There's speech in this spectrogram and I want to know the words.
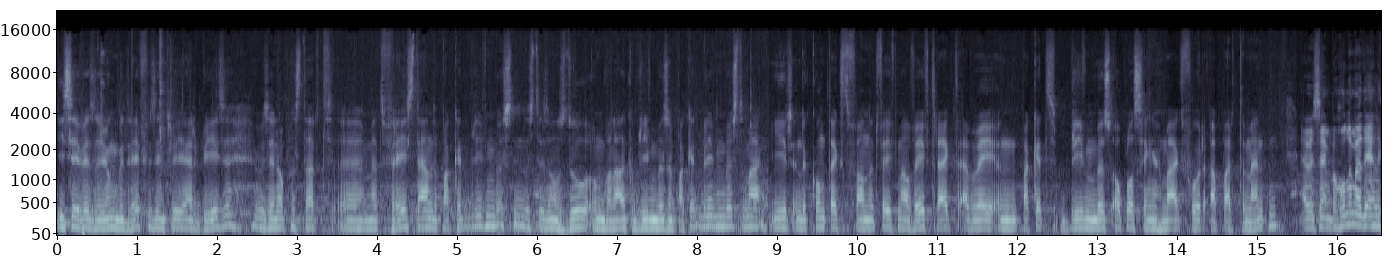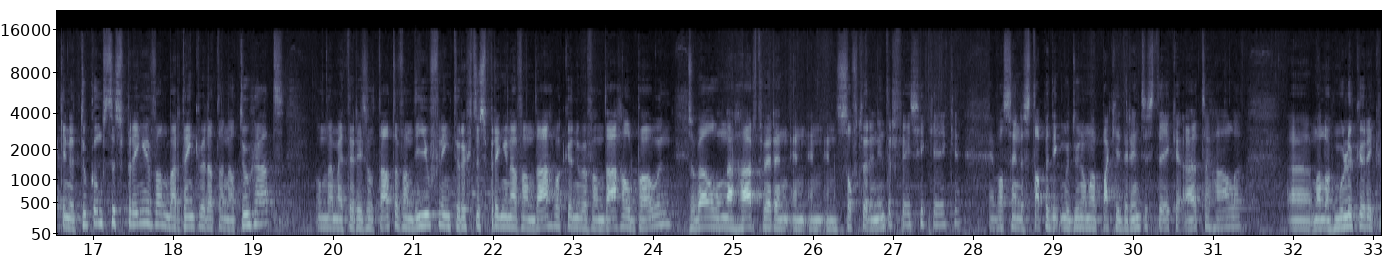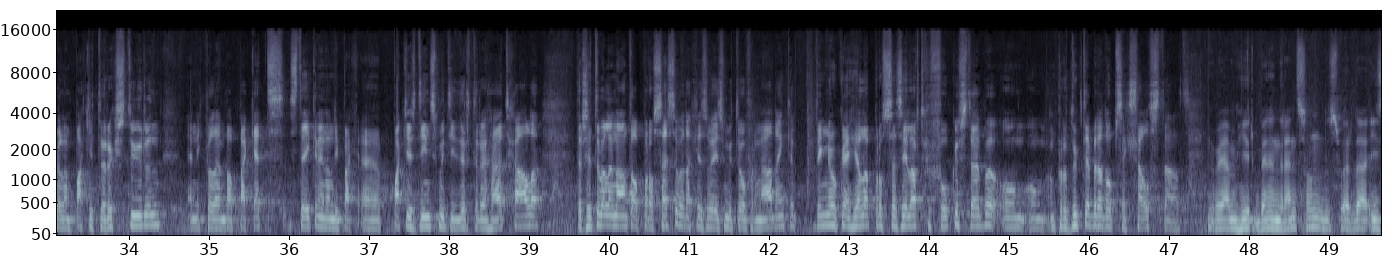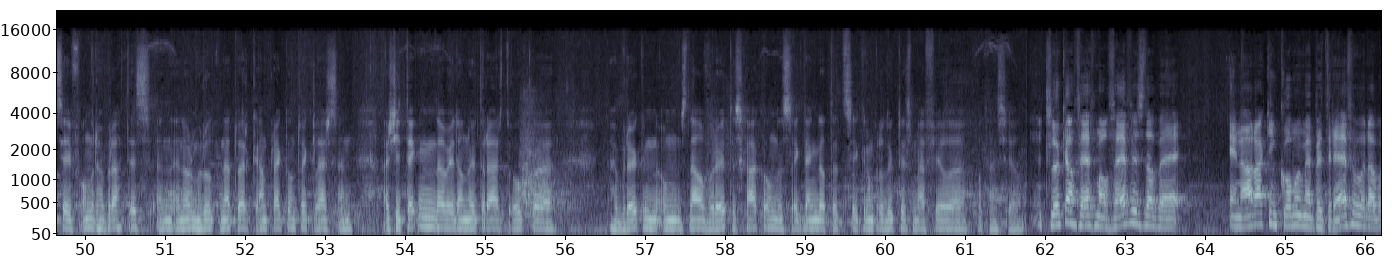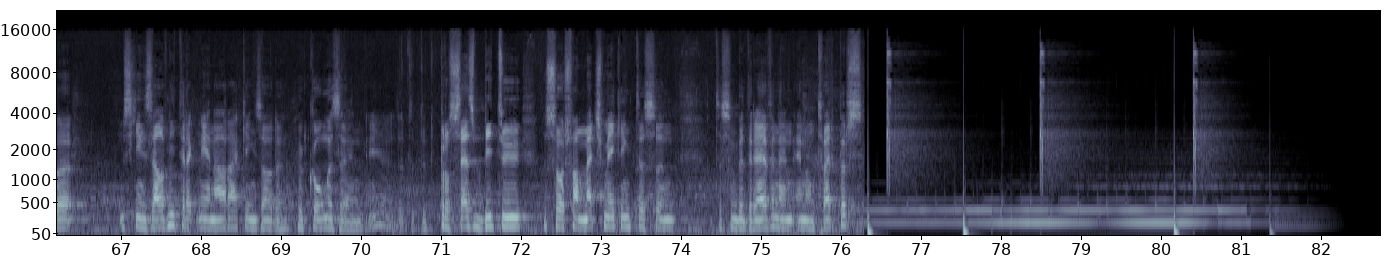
ICV is een jong bedrijf, we zijn twee jaar bezig. We zijn opgestart uh, met vrijstaande pakketbrievenbussen. Dus het is ons doel om van elke brievenbus een pakketbrievenbus te maken. Hier in de context van het 5x5 traject hebben wij een pakketbrievenbus oplossingen gemaakt voor appartementen. En we zijn begonnen met eigenlijk in de toekomst te springen van waar denken we dat dat naartoe gaat om dan met de resultaten van die oefening terug te springen naar vandaag. Wat kunnen we vandaag al bouwen? Zowel naar hardware en, en, en software en interface gekeken. En wat zijn de stappen die ik moet doen om een pakje erin te steken, uit te halen? Uh, maar nog moeilijker, ik wil een pakje terugsturen en ik wil een pakket steken en dan die pak, uh, pakjesdienst moet die er terug uithalen. Er zitten wel een aantal processen waar je zo eens moet over nadenken. Ik denk dat we ook een hele proces heel hard gefocust hebben om, om een product te hebben dat op zichzelf staat. We hebben hier binnen Renson, dus waar dat eSafe ondergebracht is, een enorm groot netwerk aan projectontwikkelaars en architecten dat wij dan uiteraard ook uh, gebruiken om snel vooruit te schakelen. Dus ik denk dat het zeker een product is met veel uh, potentieel. Het leuke aan 5x5 is dat wij in aanraking komen met bedrijven waar we misschien zelf niet direct mee in aanraking zouden gekomen zijn. Het, proces biedt u een soort van matchmaking tussen, tussen bedrijven en, en ontwerpers.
